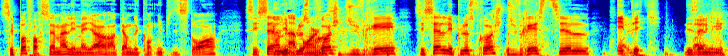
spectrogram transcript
c'est pas forcément les meilleurs en termes de contenu puis d'histoire, c'est celles Comme les plus porn. proches du vrai, c'est celles les plus proches du vrai style épique des Ouais, animés.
